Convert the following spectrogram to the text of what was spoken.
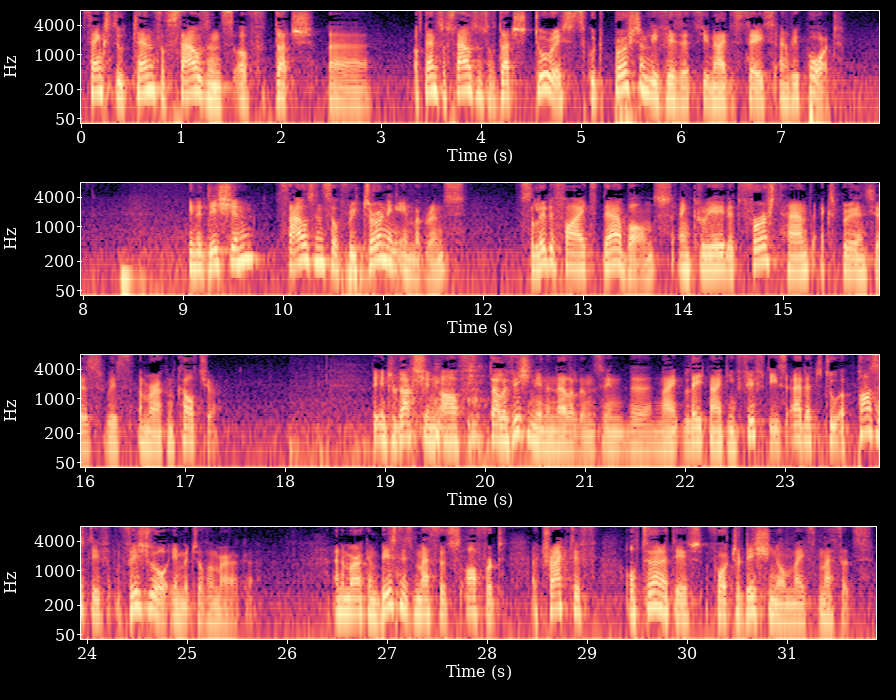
thanks to tens of thousands of Dutch uh, of tens of thousands of Dutch tourists could personally visit the United States and report. In addition, thousands of returning immigrants solidified their bonds and created first-hand experiences with American culture the introduction of television in the Netherlands in the late 1950s added to a positive visual image of America. And American business methods offered attractive alternatives for traditional me- methods.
